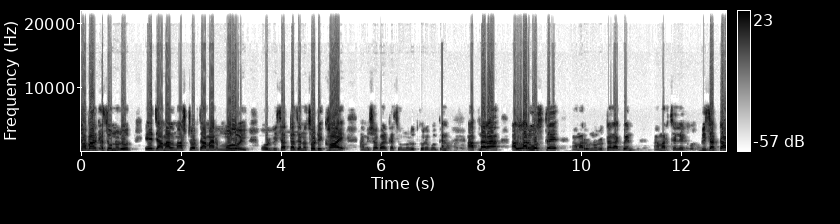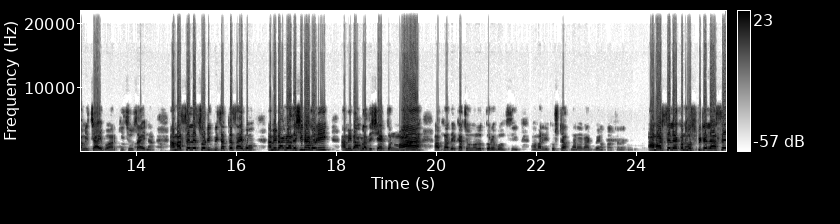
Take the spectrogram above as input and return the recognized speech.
সবার কাছে অনুরোধ, এ জামাল মাস্টার, জামার মূলই, ওর বিচারটা যেন সঠিক হয়, আমি সবার কাছে অনুরোধ করে বলতে আপনারা আল্লাহর ওস্তে আমার অনুরোধটা রাখবেন। আমার ছেলের বিচারটা আমি চাইব আর কিছু চাই না। আমার ছেলের সঠিক বিচারটা চাইব। আমি বাংলাদেশি নাগরিক আমি বাংলাদেশি একজন মা আপনাদের কাছে অনুরোধ করে বলছি আমার রিকোয়েস্টটা আপনারা রাখবেন। আমার ছেলে এখন হসপিটালে আছে।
